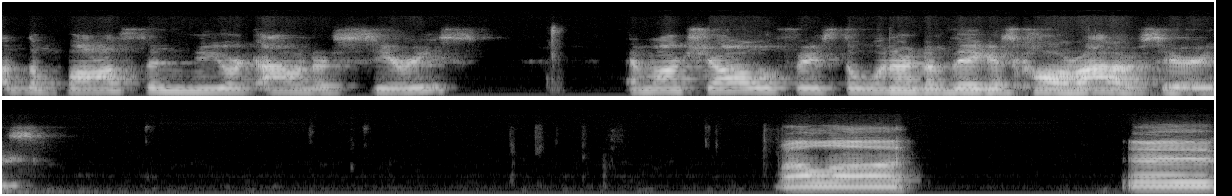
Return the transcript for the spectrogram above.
of the Boston New York Islanders series, and Montreal will face the winner of the Vegas Colorado series. Well, uh, uh,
